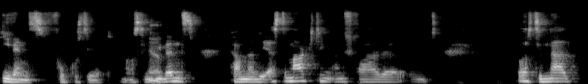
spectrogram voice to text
Events fokussiert. Aus den ja. Events kam dann die erste Marketinganfrage und aus dem na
